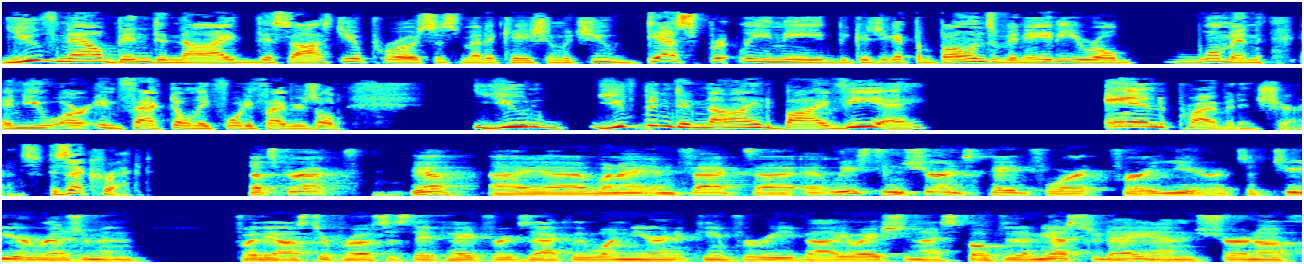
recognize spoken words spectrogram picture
you've now been denied this osteoporosis medication, which you desperately need because you get the bones of an 80 year old woman and you are in fact only 45 years old. You, you've been denied by VA and private insurance. Is that correct? That's correct. Yeah. I, uh, when I, in fact, uh, at least insurance paid for it for a year. It's a two year regimen for the osteoporosis. They paid for exactly one year and it came for reevaluation. I spoke to them yesterday and sure enough,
